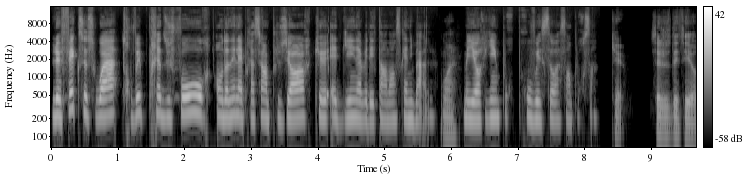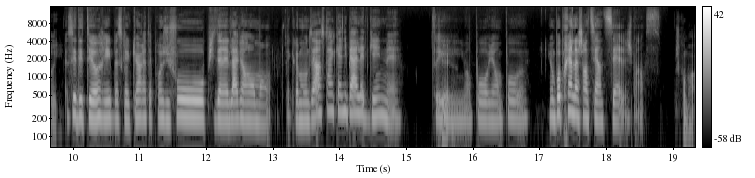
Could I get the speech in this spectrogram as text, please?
Le fait que ce soit trouvé près du four ont donné l'impression à plusieurs que Ed Gein avait des tendances cannibales. Ouais, Mais il n'y a rien pour prouver ça à 100 c'est juste des théories. C'est des théories parce que le cœur était proche du four puis il donnait de la viande au monde. Fait que le monde dit Ah, c'est un cannibale, Ed Gein, mais ils n'ont pas, ils ont pas, ils ont pas pris un échantillon de sel, je pense. Je comprends.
